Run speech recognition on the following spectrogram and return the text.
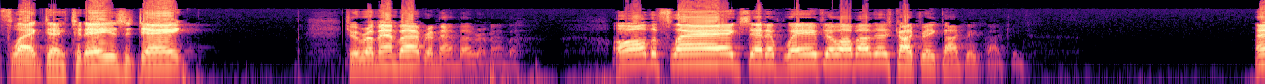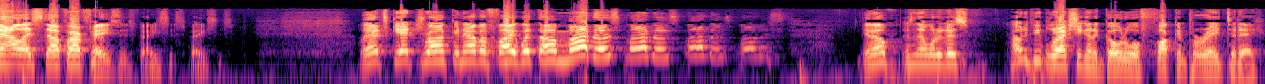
Flag Day. Today is a day to remember, remember, remember all the flags that have waved above this country, country, country. And now let's stuff our faces, faces, faces. Let's get drunk and have a fight with our mothers, mothers, mothers, mothers. You know, isn't that what it is? How many people are actually going to go to a fucking parade today?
